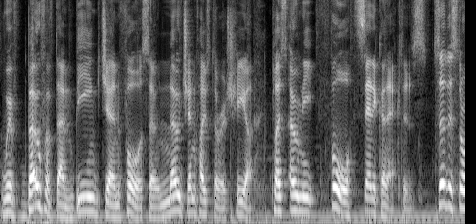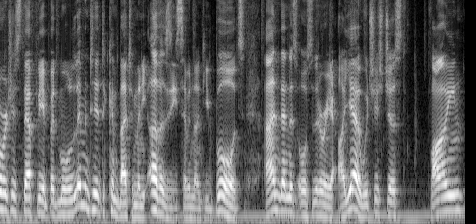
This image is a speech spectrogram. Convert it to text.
with both of them being Gen 4 so no Gen 5 storage here plus only 4 SATA connectors. So the storage is definitely a bit more limited compared to many other Z790 boards and then there's also the rear I.O. which is just fine,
